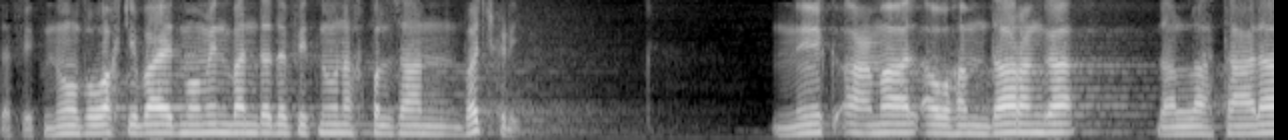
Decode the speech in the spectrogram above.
د فتنو په وخت کې باید مؤمن بنده د فتنو نه خپل ځان بچ کړي نیک اعمال او همدارنګه د الله تعالی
